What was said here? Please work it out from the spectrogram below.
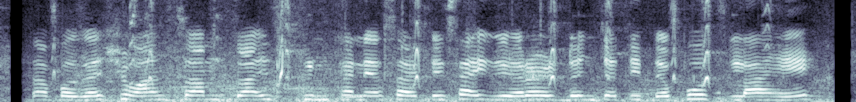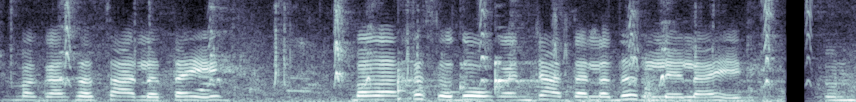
आता बघा शिवांश आमचा आईस्क्रीम खाण्यासाठी सायगर गार्डनच्या तिथे पोहोचला आहे. बघा असं चालत आहे. बघा कसं दोघांच्या हाताला धरलेलं आहे. इथून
